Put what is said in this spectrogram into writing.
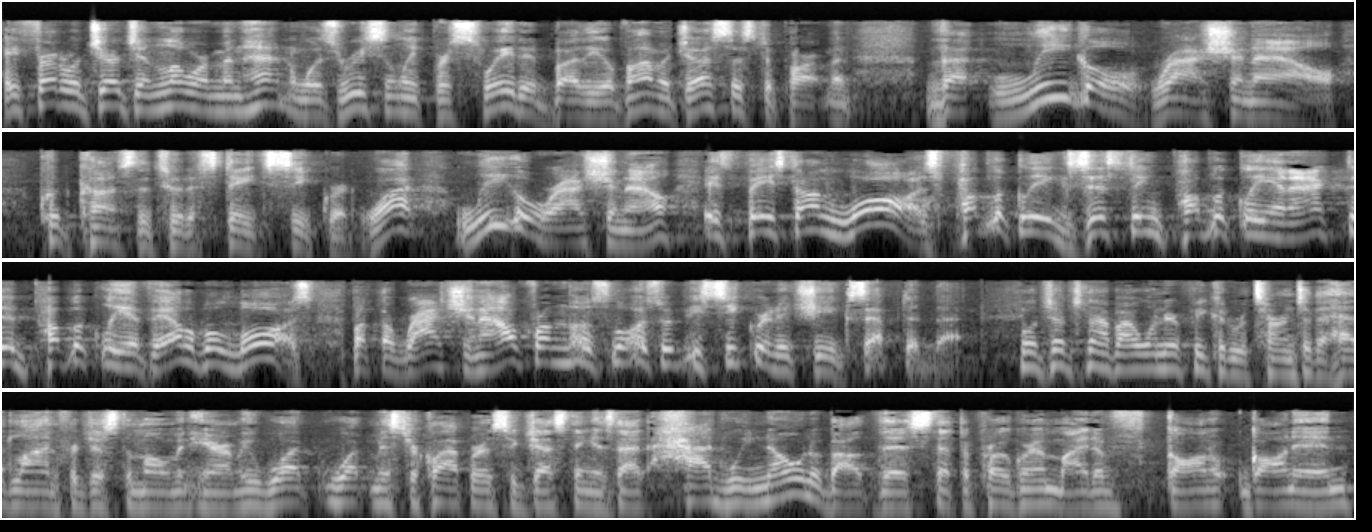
A federal judge in lower Manhattan was recently persuaded by the Obama Justice Department that legal rationale could constitute a state secret. What? Legal rationale is based on laws, publicly existing, publicly enacted, publicly available laws. But the rationale from those laws would be secret, and she accepted that. Well, Judge Nap, I wonder if we could return to the headline for just a moment here. I mean, what, what Mr. Clapper is suggesting is that had we known about this, that the program might have gone, gone in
